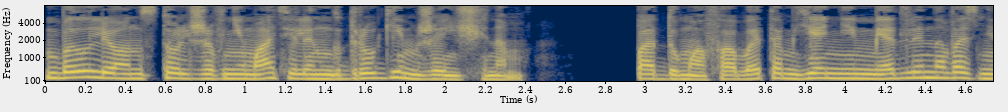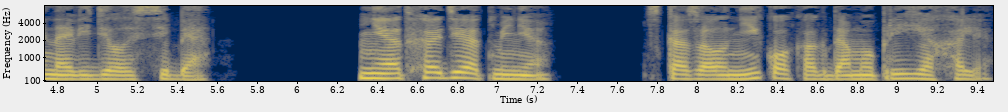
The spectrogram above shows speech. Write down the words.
был ли он столь же внимателен к другим женщинам? Подумав об этом, я немедленно возненавидела себя. «Не отходи от меня», — сказал Нико, когда мы приехали.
